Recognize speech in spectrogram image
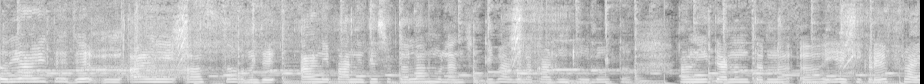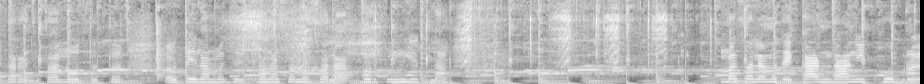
तरी आहे ते जे आळणी असतं म्हणजे आळणी पाणी ते सुद्धा लहान मुलांसाठी बाजूला काढून ठेवलं होतं. आणि त्यानंतर न एकीकडे फ्राय करायचं चालू होतं. तर तेलामध्ये छान असा मसाला परतून घेतला. मसाल्यामध्ये कांदा आणि खोबरं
